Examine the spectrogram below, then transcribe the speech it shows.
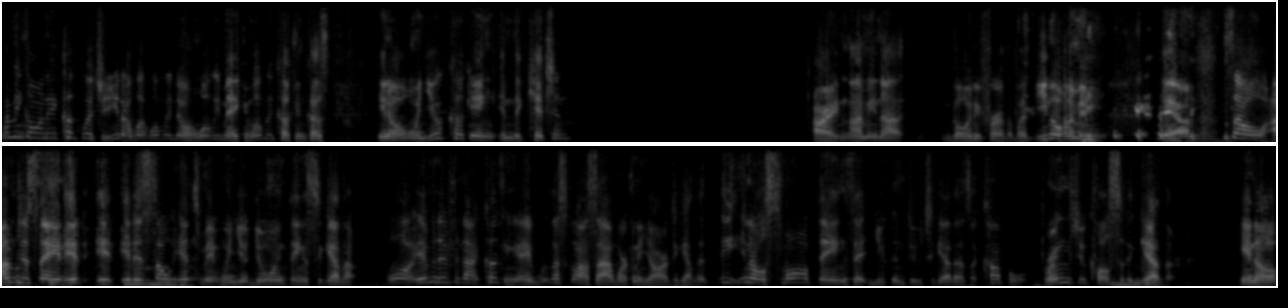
let me go in there and cook with you. You know what, what we doing? What we making? What we cooking? Because you know when you're cooking in the kitchen. All right, let me not go any further, but you know what I mean. yeah. So I'm just saying it, it it is so intimate when you're doing things together. Or even if you're not cooking, hey, let's go outside work in the yard together. The, you know, small things that you can do together as a couple brings you closer mm-hmm. together you know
